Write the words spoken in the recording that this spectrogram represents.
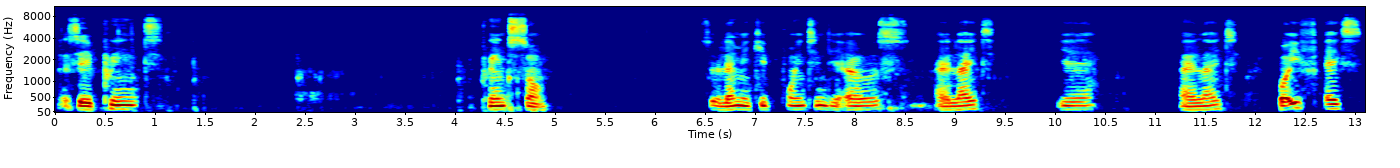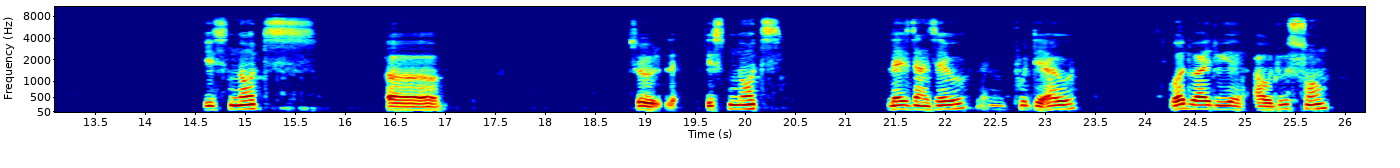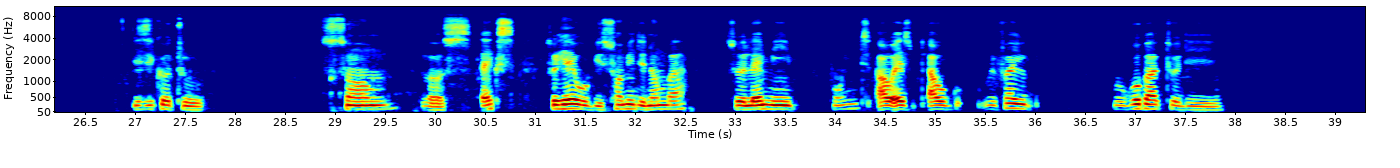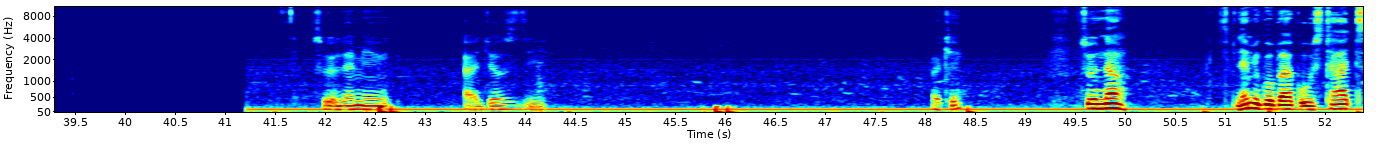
Let's say print print sum so let me keep pointing the arrows. Highlight. Here highlight. But if x is not uh so it's not less than zero let me put the arrow. What do i do here? I'll do sum is equal to sum plus x. So here we'll be summing the number. So let me point i'll i'll before you we'll go back to the so let me adjust the okay. So now let me go back. We'll start.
